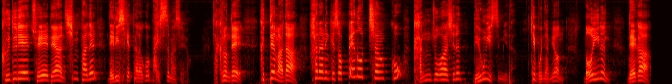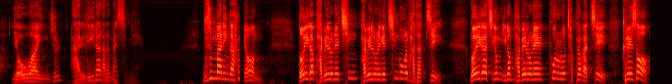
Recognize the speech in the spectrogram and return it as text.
그들의 죄에 대한 심판을 내리시겠다라고 말씀하세요. 자, 그런데 그때마다 하나님께서 빼놓지 않고 강조하시는 내용이 있습니다. 그게 뭐냐면 너희는 내가 여호와인 줄 알리라라는 말씀이에요. 무슨 말인가 하면 너희가 바벨론의 침, 바벨론에게 침공을 받았지. 너희가 지금 이런 바벨론의 포로로 잡혀갔지. 그래서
